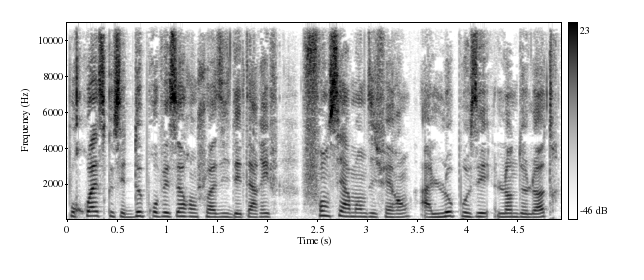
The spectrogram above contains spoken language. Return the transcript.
Pourquoi est-ce que ces deux professeurs ont choisi des tarifs foncièrement différents, à l'opposé l'un de l'autre?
